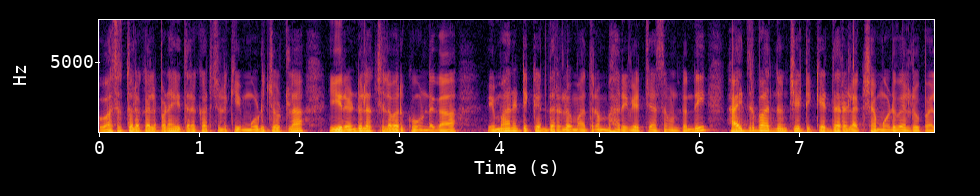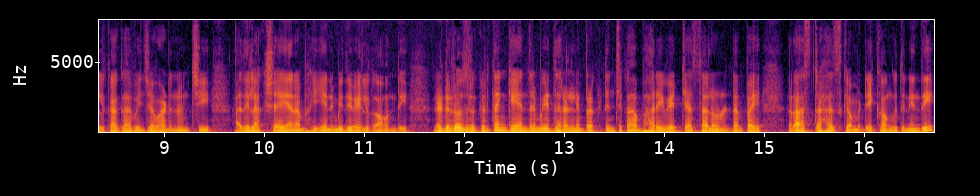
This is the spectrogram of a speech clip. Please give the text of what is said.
వసతుల కల్పన ఇతర ఖర్చులకి మూడు చోట్ల ఈ రెండు లక్షల వరకు ఉండగా విమాన టికెట్ ధరలో మాత్రం భారీ వ్యత్యాసం ఉంటుంది. హైదరాబాద్ నుంచి టికెట్ ధర లక్ష మూడు వేల రూపాయలు కాగా విజయవాడ నుంచి అది లక్ష ఎనభై ఎనిమిది వేలుగా ఉంది. రెండు రోజుల క్రితం కేంద్రం ఈ ధరల్ని ప్రకటించగా భారీ వ్యత్యాసాలు ఉండటంపై రాష్ట్ర హజ్ కమిటీ కంగుతినింది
